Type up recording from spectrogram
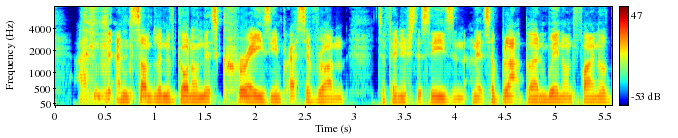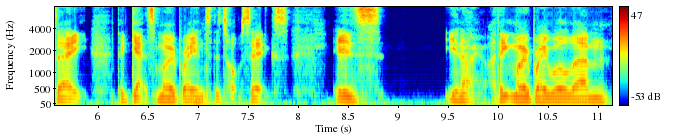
and, and, Sunderland have gone on this crazy impressive run to finish the season, and it's a Blackburn win on final day that gets Mowbray into the top six, is, you know, I think Mowbray will um,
